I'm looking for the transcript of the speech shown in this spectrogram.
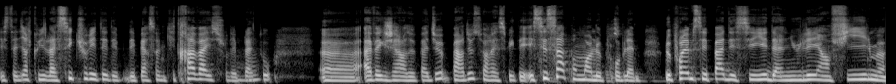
C'est-à-dire que la sécurité des, des personnes qui travaillent sur les Mhm. plateaux euh, avec Gérard Depardieu Pardieu soit respectée. Et c'est ça pour moi le problème. Le problème, c'est pas d'essayer d'annuler un film,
